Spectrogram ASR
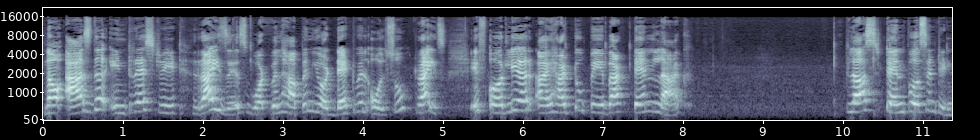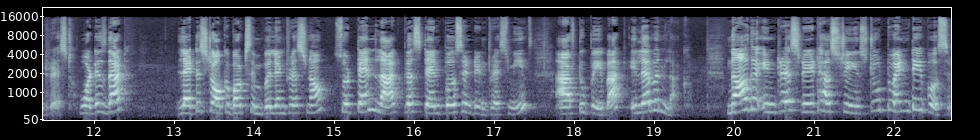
Now, as the interest rate rises, what will happen? Your debt will also rise. If earlier I had to pay back 10 lakh plus 10% interest, what is that? Let us talk about simple interest now. So, 10 lakh plus 10% interest means I have to pay back 11 lakh. Now the interest rate has changed to 20%.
